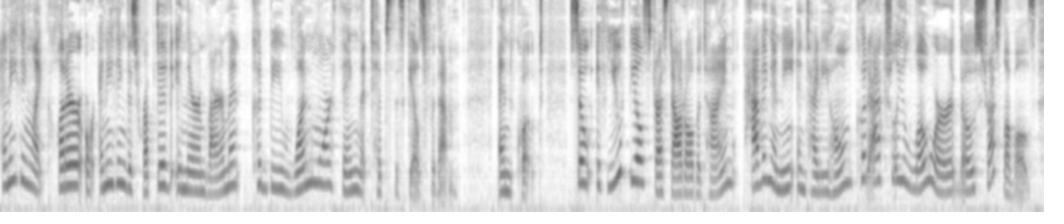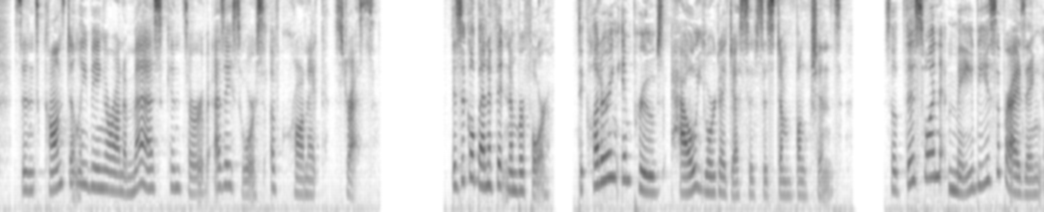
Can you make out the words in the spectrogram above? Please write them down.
Anything like clutter or anything disruptive in their environment could be one more thing that tips the scales for them. End quote. So, if you feel stressed out all the time, having a neat and tidy home could actually lower those stress levels, since constantly being around a mess can serve as a source of chronic stress. Physical benefit number four decluttering improves how your digestive system functions. So, this one may be surprising,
